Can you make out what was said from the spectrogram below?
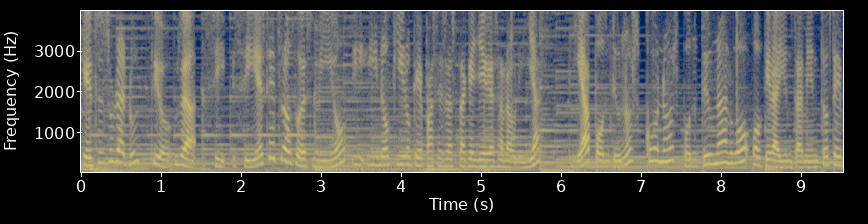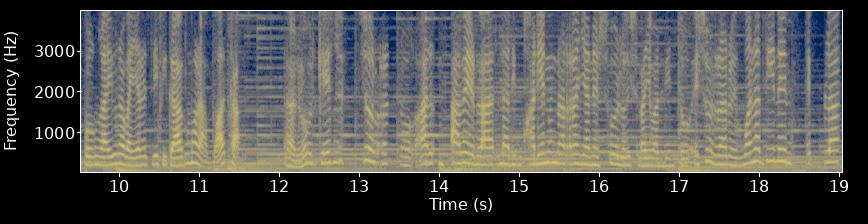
que eso es un anuncio. O sea, si, si ese trozo es mío y, y no quiero que pases hasta que llegues a la orilla, ya ponte unos conos, ponte un algo o que el ayuntamiento te ponga ahí una valla electrificada como las vacas. Claro. Porque eso, eso es raro. A, a ver, la, la dibujarían una raya en el suelo y se la lleva el viento. Eso es raro. Igual la tienen en plan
